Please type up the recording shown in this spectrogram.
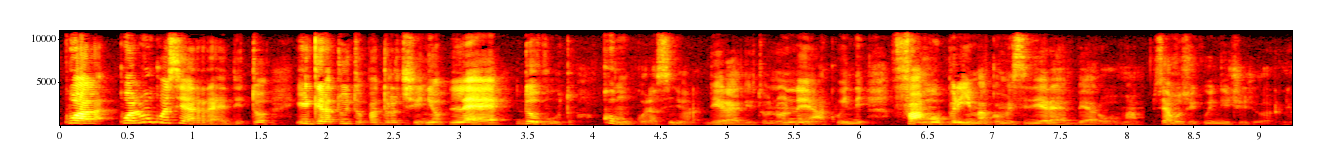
qual qualunque sia il reddito, il gratuito patrocinio le è dovuto. Comunque la signora di reddito non ne ha, quindi famo prima, come si direbbe a Roma. Siamo sui 15 giorni.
